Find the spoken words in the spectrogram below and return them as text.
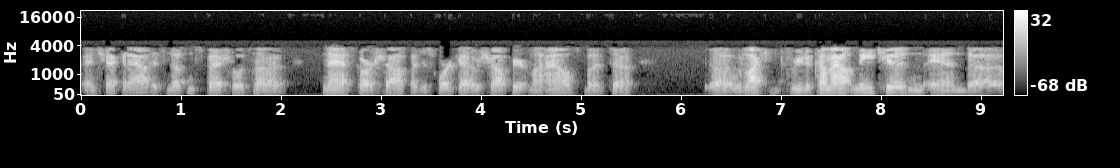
and check it out it's nothing special it's not a nascar shop i just work out of a shop here at my house but uh uh would like for you to come out and meet you and and uh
